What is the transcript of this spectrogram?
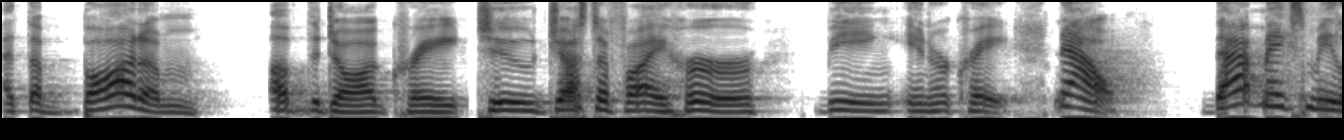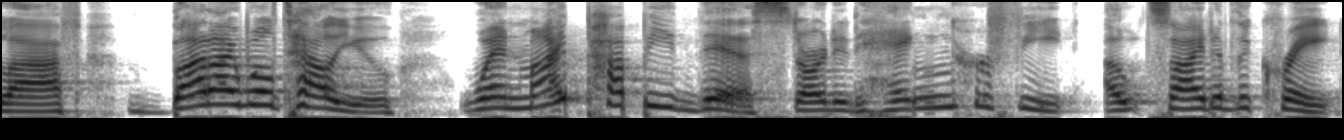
at the bottom of the dog crate to justify her being in her crate. Now, that makes me laugh, but I will tell you, when my puppy this started hanging her feet outside of the crate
